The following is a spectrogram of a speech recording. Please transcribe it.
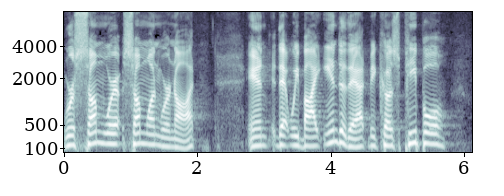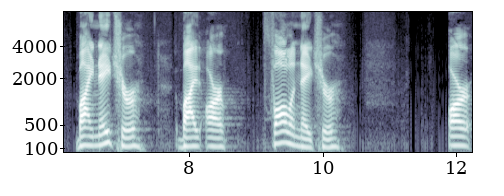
we're somewhere, someone we're not, and that we buy into that because people, by nature, by our fallen nature, are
